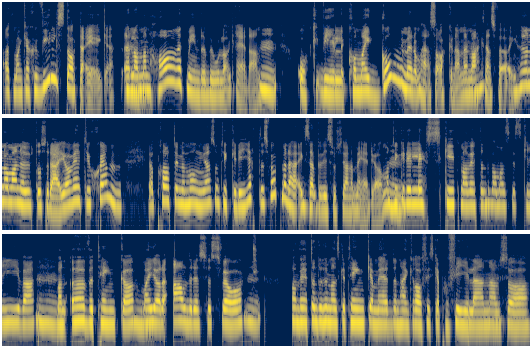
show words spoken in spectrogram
att man kanske vill starta eget mm. eller man har ett mindre bolag redan. Mm och vill komma igång med de här sakerna med mm. marknadsföring. Hur når man ut och sådär? Jag vet ju själv, jag pratar med många som tycker det är jättesvårt med det här, mm. exempelvis sociala medier. Man tycker mm. det är läskigt, man vet inte vad man ska skriva, mm. man övertänker, mm. man gör det alldeles för svårt. Man vet inte hur man ska tänka med den här grafiska profilen, alltså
